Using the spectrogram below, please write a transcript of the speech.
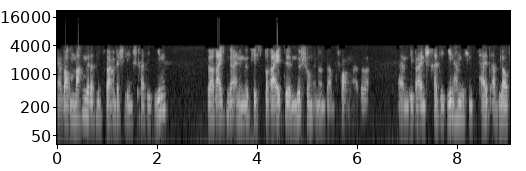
Ja, warum machen wir das mit zwei unterschiedlichen Strategien? So erreichen wir eine möglichst breite Mischung in unserem Fonds. Also ähm, die beiden Strategien haben sich im Zeitablauf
